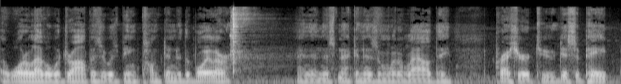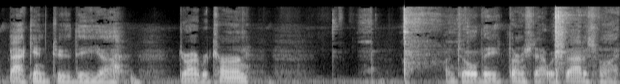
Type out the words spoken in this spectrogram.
A water level would drop as it was being pumped into the boiler. And then this mechanism would allow the pressure to dissipate back into the uh, return until the thermostat was satisfied.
